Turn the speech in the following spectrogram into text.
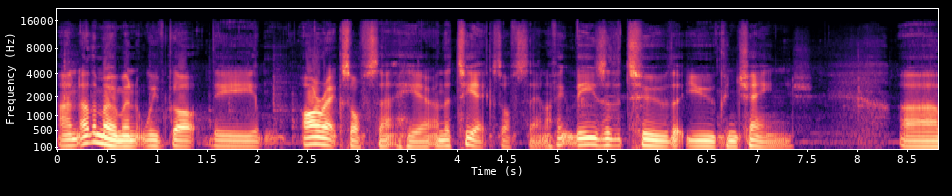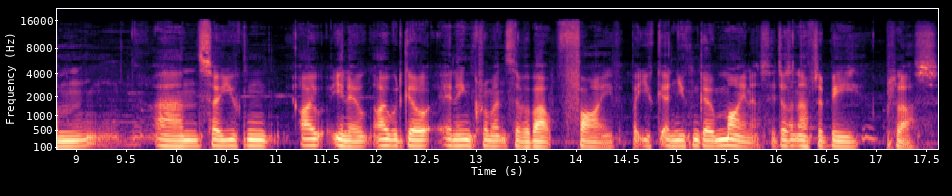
And at the moment, we've got the RX offset here and the TX offset. And I think these are the two that you can change. Um, and so you can, I you know, I would go in increments of about five, but you can you can go minus. It doesn't have to be plus.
